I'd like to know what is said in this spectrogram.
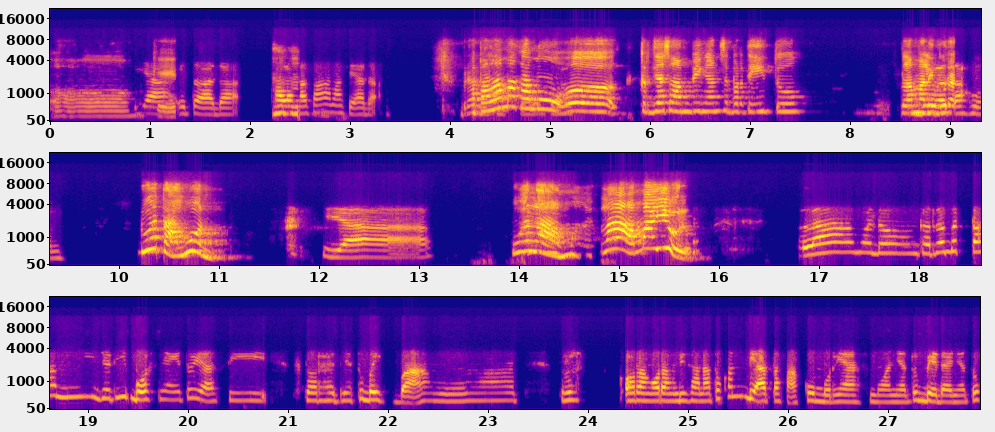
Oh, Iya, okay. itu ada. Kalau nggak salah masih ada. Berapa nah, lama kamu uh, kerja sampingan seperti itu? Lama Dua liburan? tahun. Dua tahun? Iya. Wah lama, lama Yul. Lama dong, karena betah nih. Jadi bosnya itu ya si store headnya tuh baik banget. Terus orang-orang di sana tuh kan di atas aku umurnya. Semuanya tuh bedanya tuh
